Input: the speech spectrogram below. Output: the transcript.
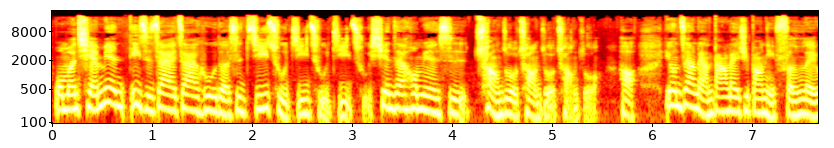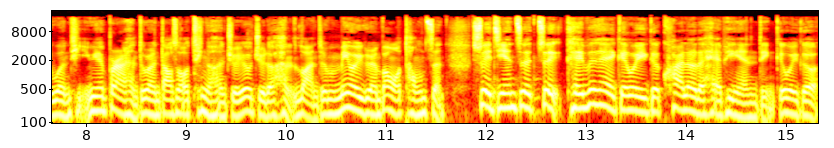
我们前面一直在在乎的是基础、基础、基础，现在后面是创作、创作、创作。好，用这样两大类去帮你分类问题，因为不然很多人到时候听了很久又觉得很乱，怎么没有一个人帮我统整？所以今天这最可以不可以给我一个快乐的 happy ending，给我一个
